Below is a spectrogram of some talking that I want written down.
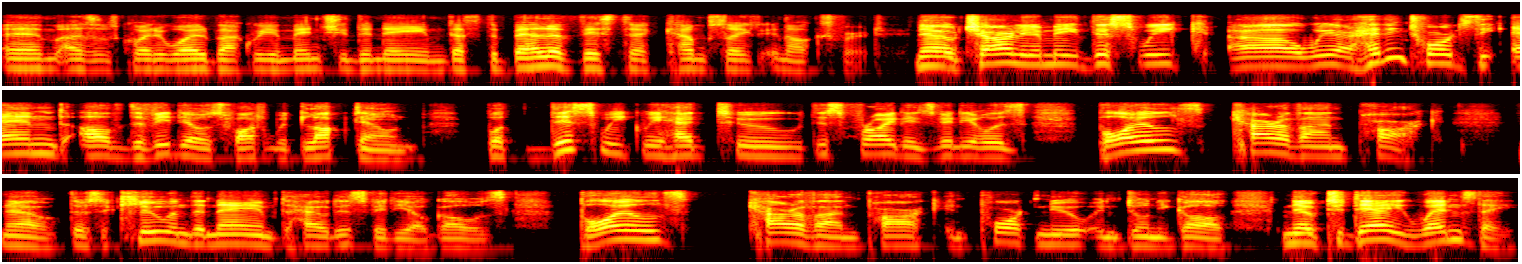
um, as it was quite a while back where you mentioned the name. That's the Bella Vista campsite in Oxford. Now, Charlie and me, this week uh, we are heading towards the end of the videos, what with lockdown. But this week we head to this Friday's video is Boyles Caravan Park. Now, there's a clue in the name to how this video goes. Boyles Caravan Park in Portnoo in Donegal. Now, today, Wednesday,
